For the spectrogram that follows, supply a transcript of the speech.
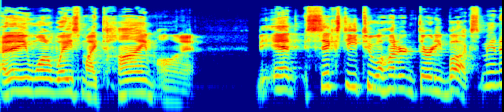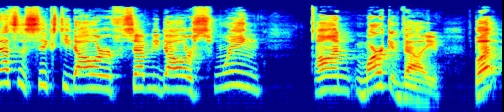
I didn't even want to waste my time on it. And 60 to 130 bucks. Man, that's a $60, $70 swing on market value. But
